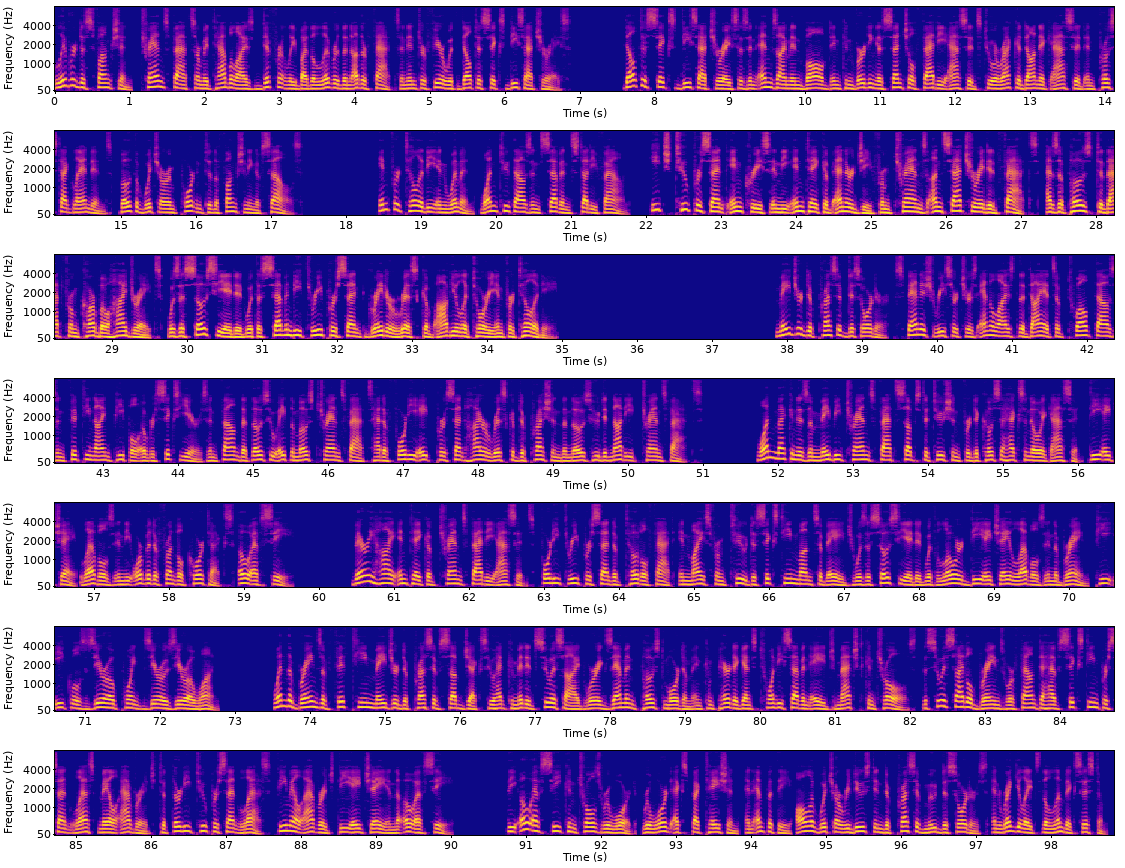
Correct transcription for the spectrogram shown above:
Liver dysfunction – Trans fats are metabolized differently by the liver than other fats and interfere with delta-6 desaturase. Delta-6 desaturase is an enzyme involved in converting essential fatty acids to arachidonic acid and prostaglandins, both of which are important to the functioning of cells. Infertility in women – One 2007 study found, "...each 2% increase in the intake of energy from trans-unsaturated fats, as opposed to that from carbohydrates, was associated with a 73% greater risk of ovulatory infertility." Major depressive disorder. Spanish researchers analyzed the diets of 12,059 people over six years and found that those who ate the most trans fats had a 48% higher risk of depression than those who did not eat trans fats. One mechanism may be trans fat substitution for docosahexaenoic acid (DHA) levels in the orbitofrontal cortex (OFC). Very high intake of trans fatty acids 43% of total fat in mice from 2 to 16 months of age was associated with lower DHA levels in the brain p equals 0.001. When the brains of 15 major depressive subjects who had committed suicide were examined post-mortem and compared against 27 age-matched controls, the suicidal brains were found to have 16% less male average to 32% less female average DHA in the OFC. The OFC controls reward, reward expectation, and empathy all of which are reduced in depressive mood disorders and regulates the limbic system.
